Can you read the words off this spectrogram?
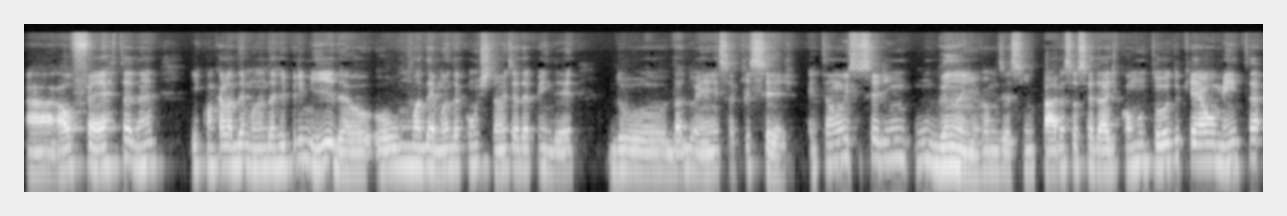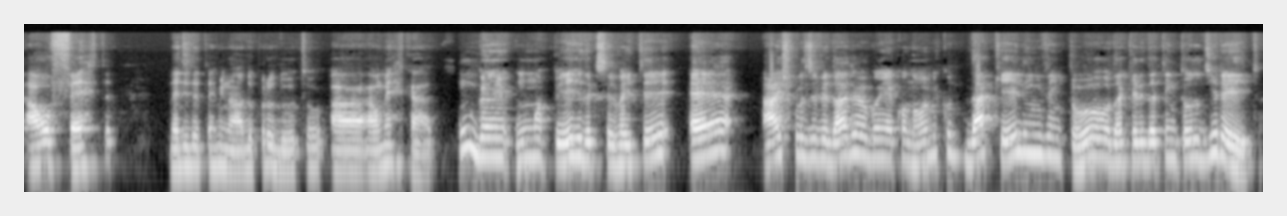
a, a oferta, né? E com aquela demanda reprimida ou, ou uma demanda constante a depender do, da doença que seja. Então, isso seria um, um, ganho, vamos dizer assim, para a sociedade como um todo, que aumenta a oferta né, de determinado produto a, ao mercado. Um ganho, uma perda que você vai ter é a exclusividade ou o ganho econômico daquele inventor, daquele detentor do direito.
